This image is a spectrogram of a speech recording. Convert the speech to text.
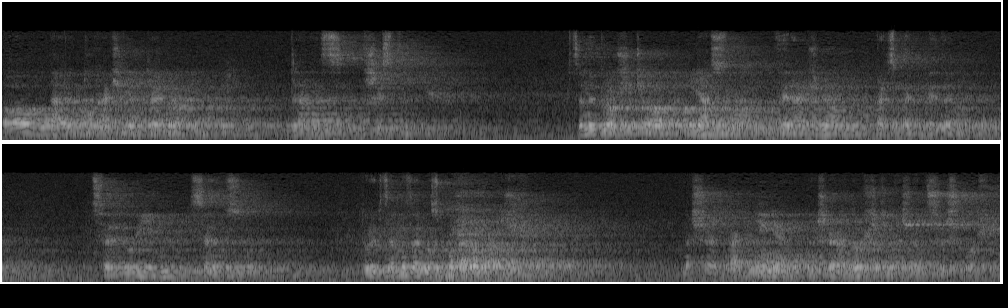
o dar Ducha Świętego dla nas wszystkich. Chcemy prosić o jasną, wyraźną perspektywę celu i sensu, który chcemy zagospodarować. Nasze pragnienia, nasze radości, naszą przyszłość.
